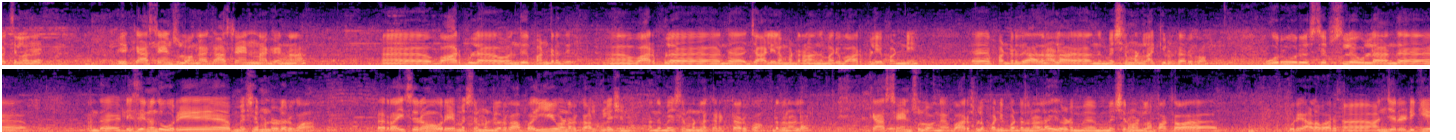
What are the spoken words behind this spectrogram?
வச்சிடலாம் அதை. இது காஸ்ட் அயன் சொல்லுவாங்க. காஸ்ட் அயன்னாக்க என்னன்னா வார்ப்பில் வந்து பண்ணுறது வார்ப்பில் அந்த ஜாலியெலாம் பண்ணுறோம் அந்த மாதிரி வார்ப்புலேயே பண்ணி பண்ணுறது அதனால் அந்த மெஷர்மெண்ட்லாம் அக்யூரேட்டாக இருக்கும். ஒரு ஒரு ஸ்டெப்ஸில் உள்ள அந்த அந்த டிசைன் வந்து ஒரே மெஷர்மெண்ட்டோட இருக்கும். ரைஸரும் ஒரே மெஷர்மெண்ட்டில் இருக்கும். அப்போ ஈவனர் கால்குலேஷன் அந்த மெஷர்மெண்ட்லாம் கரெக்டாக இருக்கும் அதனால் கேஸ்ட் அயன் சொல்லுவாங்க. வார்ப்பில் பண்ணி பண்ணுறதுனால இதோட மெ மெஷர்மெண்ட்லாம் பக்கவாக ஒரே அளவாக இருக்கும். அஞ்சரை அடிக்கு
